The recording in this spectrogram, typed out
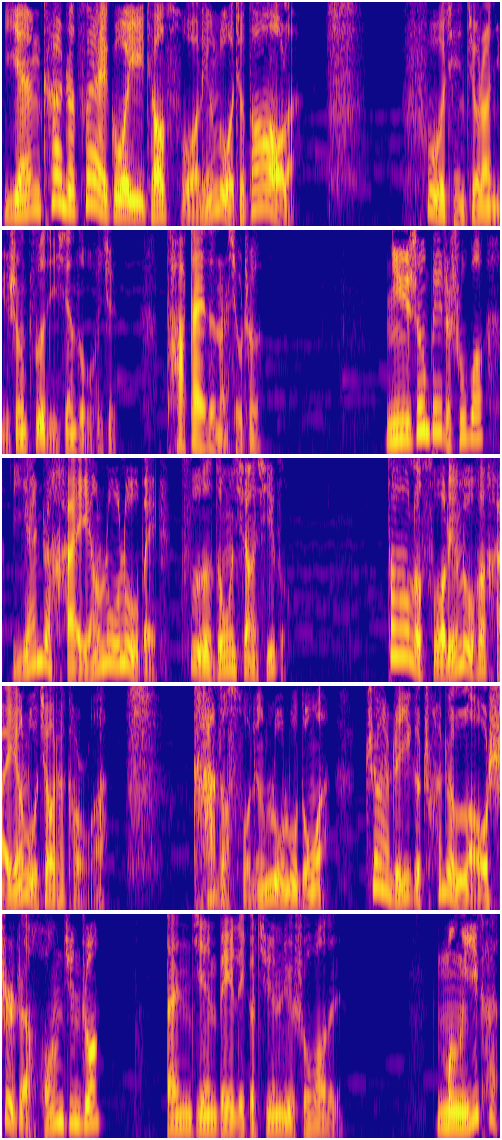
眼看着再过一条锁灵路就到了，父亲就让女生自己先走回去，他待在那儿修车。女生背着书包，沿着海洋路路北自东向西走，到了锁灵路和海洋路交叉口啊，看到锁灵路路东啊站着一个穿着老式的黄军装，单肩背了一个军绿书包的人，猛一看。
